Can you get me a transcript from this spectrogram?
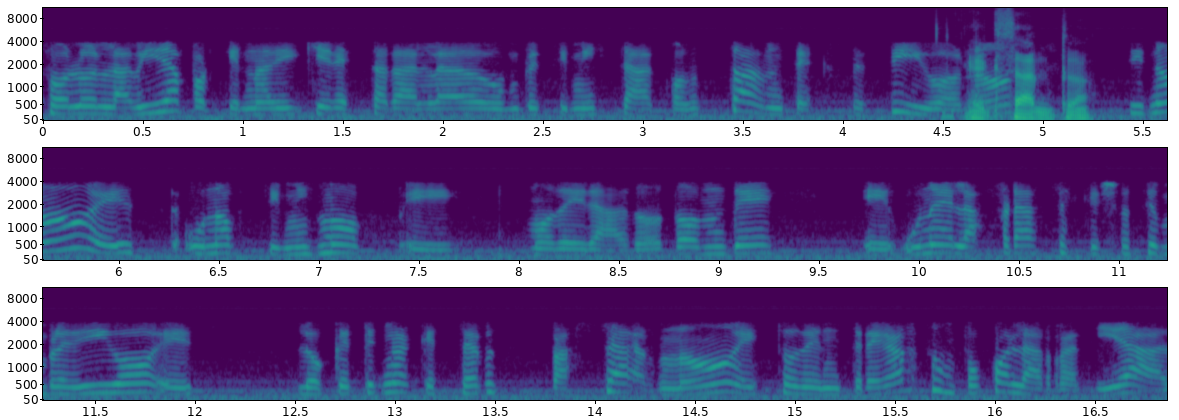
solo en la vida porque nadie quiere estar al lado de un pesimista constante, excesivo, ¿no? Exacto. Sino es un optimismo eh, moderado, donde eh, una de las frases que yo siempre digo es lo que tenga que ser ser, ¿no? Esto de entregarse un poco a la realidad,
